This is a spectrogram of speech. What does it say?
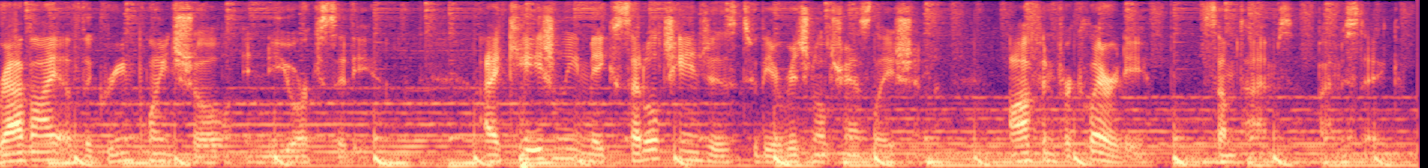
rabbi of the Greenpoint Shul in New York City. I occasionally make subtle changes to the original translation, often for clarity, sometimes by mistake.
